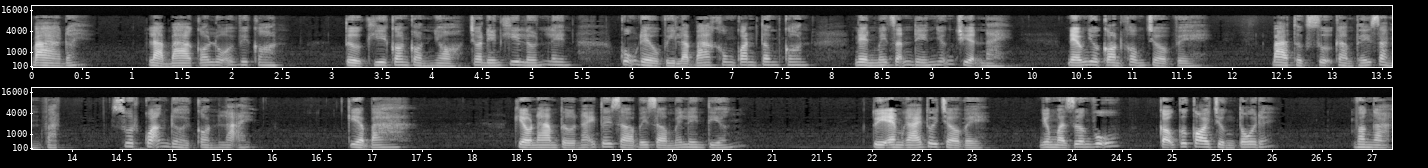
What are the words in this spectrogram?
Bà đấy, là ba có lỗi với con. Từ khi con còn nhỏ cho đến khi lớn lên, cũng đều vì là ba không quan tâm con, nên mới dẫn đến những chuyện này. Nếu như con không trở về, bà thực sự cảm thấy dằn vặt suốt quãng đời còn lại. Kìa ba, Kiều Nam từ nãy tới giờ bây giờ mới lên tiếng. Tuy em gái tôi trở về, nhưng mà Dương Vũ, cậu cứ coi chừng tôi đấy. Vâng ạ.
